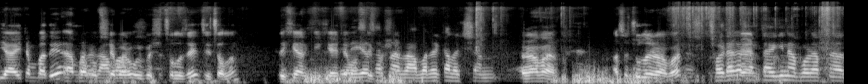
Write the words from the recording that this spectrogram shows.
ইয়ে আইটেম বাদে আমরা হচ্ছে এবার ওই পাশে চলে যাই। যে চলেন। দেখি আর কি কি আইটেম আছে আপনার রাবারের কালেকশন রাবার আচ্ছা চুলের রাবার ছয় টাকা Band. সাত টাকা কিনা পড়ে আপনার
